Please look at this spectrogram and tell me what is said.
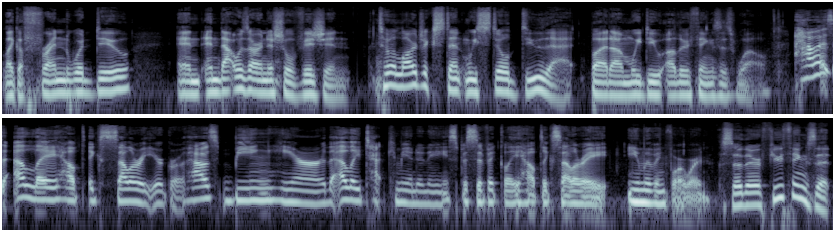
like a friend would do. And and that was our initial vision to a large extent, we still do that, but um, we do other things as well. How has LA helped accelerate your growth? How has being here, the LA tech community specifically, helped accelerate you moving forward? So, there are a few things that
